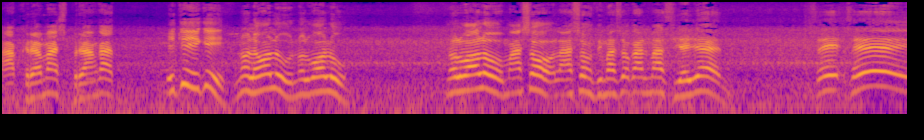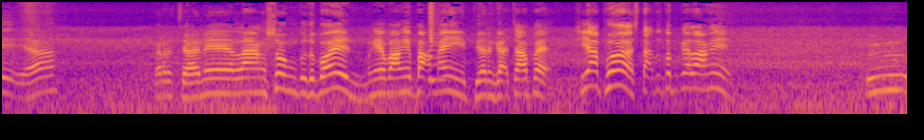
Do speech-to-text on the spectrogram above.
Agra Mas berangkat. Iki iki 08 08. 08 masuk langsung dimasukkan Mas Yeyen. Si si ya. Kerjane langsung to the point, mengewangi Pak Mei biar nggak capek. Siap bos, tak tutup kelange. Uh.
